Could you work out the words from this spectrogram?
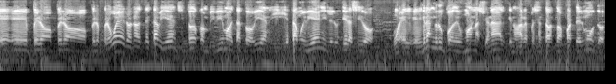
eh, eh, pero pero pero pero bueno, no está bien, si todos convivimos está todo bien y está muy bien y Lelutier ha sido el, gran grupo de humor nacional que nos ha representado en todas partes del mundo.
